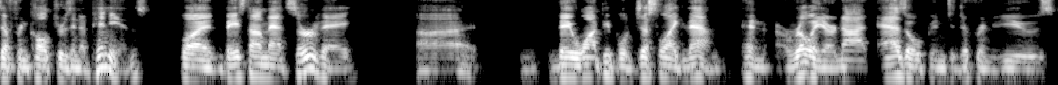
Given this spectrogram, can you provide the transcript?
different cultures and opinions. But based on that survey, uh, they want people just like them and really are not as open to different views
